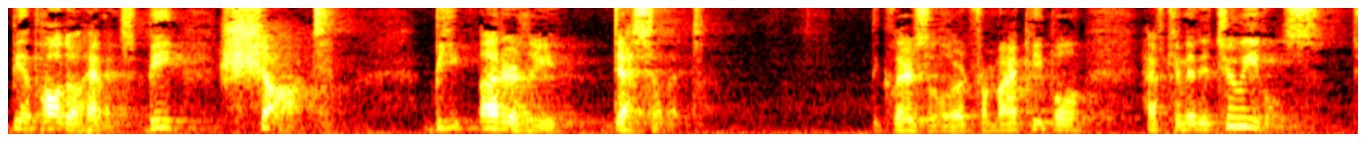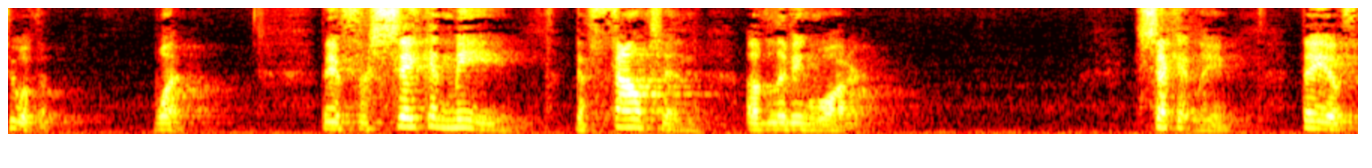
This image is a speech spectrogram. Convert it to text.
Be appalled, O heavens. Be shocked. Be utterly desolate, declares the Lord. For my people have committed two evils, two of them. One, they have forsaken me, the fountain of living water. Secondly, they have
